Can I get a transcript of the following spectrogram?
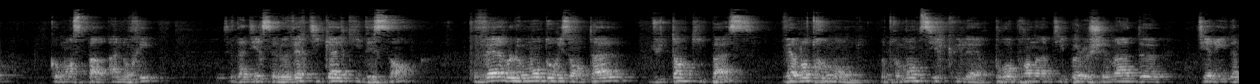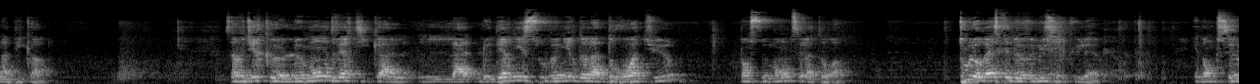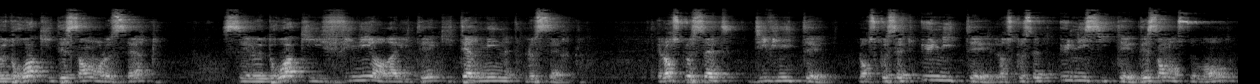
commence par anochi. c'est-à-dire c'est le vertical qui descend vers le monde horizontal du temps qui passe, vers notre monde, notre monde circulaire, pour reprendre un petit peu le schéma de Thierry Danapika. Ça veut dire que le monde vertical, le dernier souvenir de la droiture dans ce monde, c'est la Torah. Tout le reste est devenu circulaire. Et donc c'est le droit qui descend dans le cercle, c'est le droit qui finit en réalité, qui termine le cercle. Et lorsque cette divinité, lorsque cette unité, lorsque cette unicité descend dans ce monde,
